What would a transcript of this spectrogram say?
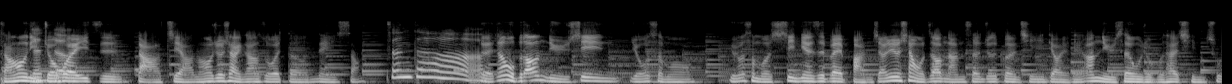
然后你就会一直打架，然后就像你刚刚说会得内伤。真的。对，但我不知道女性有什么。有什么信念是被绑架？因为像我知道男生就是不能轻易掉眼泪，啊，女生我就不太清楚。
